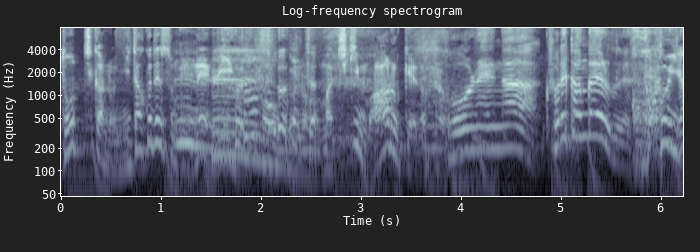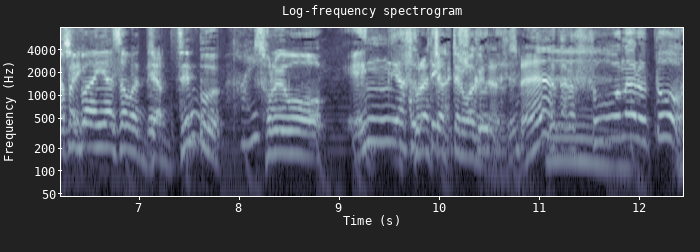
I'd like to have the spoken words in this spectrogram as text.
どっちかの二択ですもんね、ビーフとポークの。まあチキンもあるけどこれが、それ考えるとですね、ここ一番屋さんはじゃあ全部それを円安っていうのは効くんですね。だからそうなると、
